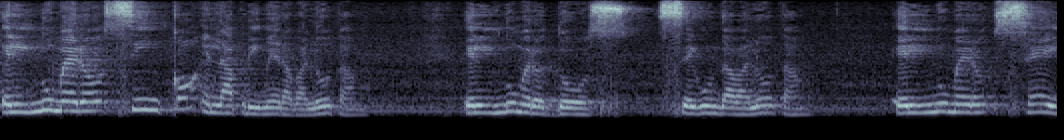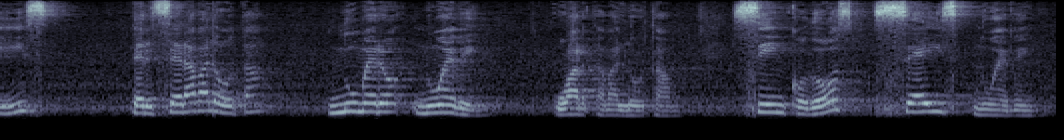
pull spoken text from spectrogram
El número 5 en la primera balota. El número 2, segunda balota. El número 6, tercera balota. Número 9, cuarta balota. 5, 2, 6, 9.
